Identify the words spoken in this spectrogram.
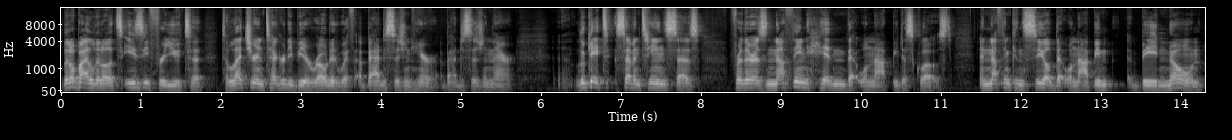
Little by little, it's easy for you to, to let your integrity be eroded with a bad decision here, a bad decision there. Luke 8 17 says, For there is nothing hidden that will not be disclosed and nothing concealed that will not be, be known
